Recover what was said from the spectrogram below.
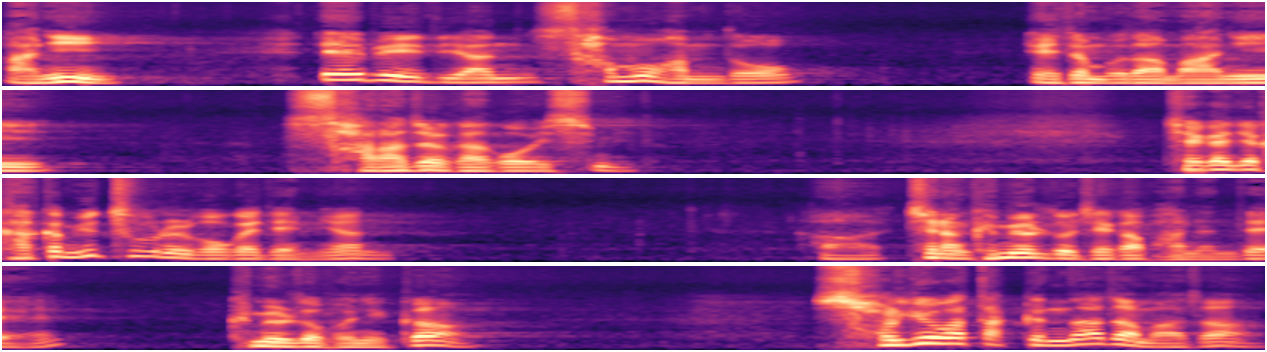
아니, 예배에 대한 사모함도 예전보다 많이 사라져 가고 있습니다. 제가 이제 가끔 유튜브를 보게 되면 어, 지난 금요일도 제가 봤는데 금요일도 보니까 설교가 딱 끝나자마자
